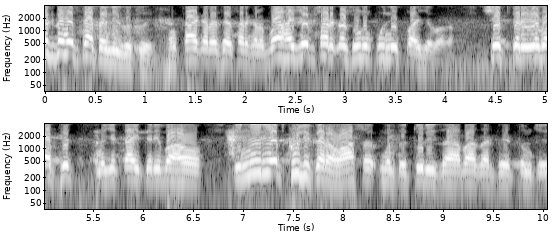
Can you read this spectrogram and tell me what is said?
एकदमच काटा निघतोय. काय करायचं आहे सरकारला? भाजप सरकार सोडून कुणीच पाहिजे बघा. शेतकऱ्याच्या बाबतीत म्हणजे काहीतरी भाव ती निर्यात खुली करावं असं म्हणतोय तुरीचा बाजारपेठ तुमची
